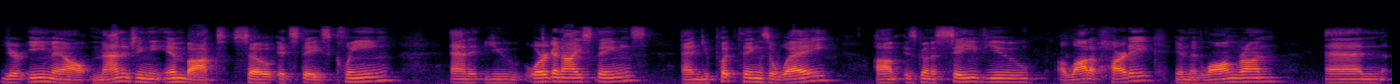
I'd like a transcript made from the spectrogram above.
your email, managing the inbox so it stays clean and it, you organize things and you put things away um, is going to save you a lot of heartache in the long run and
